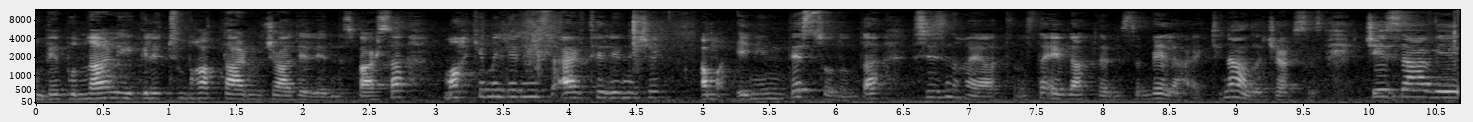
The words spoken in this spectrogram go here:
ve bunlarla ilgili tüm haklar mücadeleleriniz varsa mahkemeleriniz ertelenecek ama eninde sonunda sizin hayatınızda evlatlarınızın velayetini alacaksınız. Cezavi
